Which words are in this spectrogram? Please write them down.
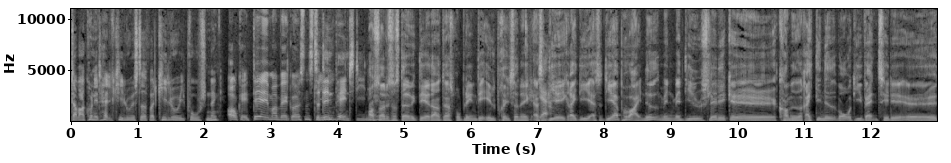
der var kun et halvt kilo i stedet for et kilo i posen. Ikke? Okay, det må væk også en stigning. Så det er en pæn stigning. Og så er det så stadigvæk det, der er deres problem, det er elpriserne. Ikke? Altså, ja. de er ikke rigtig, altså, de er på vej ned, men, men de er jo slet ikke øh, kommet rigtig ned, hvor de er vant til det. Øh,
